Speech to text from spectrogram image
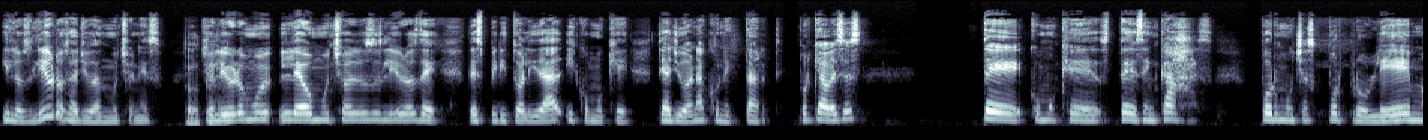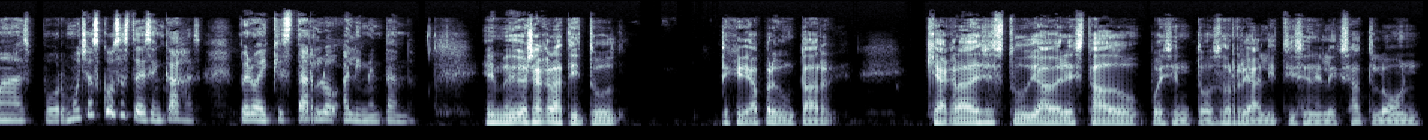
Y los libros ayudan mucho en eso. Yo libro leo muchos de esos libros de, de espiritualidad y como que te ayudan a conectarte. Porque a veces te, como que te desencajas por muchas, por problemas, por muchas cosas te desencajas, pero hay que estarlo alimentando. En medio de esa gratitud, te quería preguntar, ¿qué agradeces tú de haber estado pues en todos esos realities, en el hexatlón?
